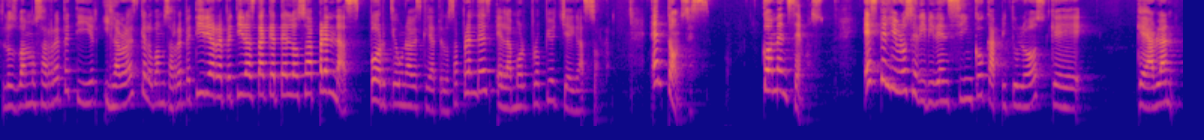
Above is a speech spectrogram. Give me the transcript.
los vamos a repetir y la verdad es que lo vamos a repetir y a repetir hasta que te los aprendas, porque una vez que ya te los aprendes, el amor propio llega solo. Entonces, comencemos. Este libro se divide en cinco capítulos que, que hablan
